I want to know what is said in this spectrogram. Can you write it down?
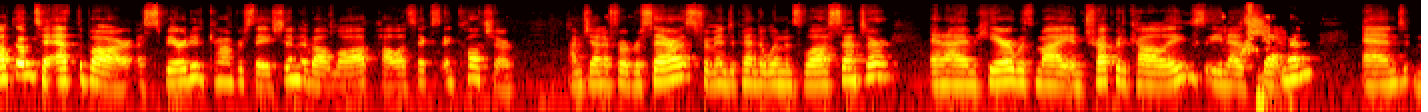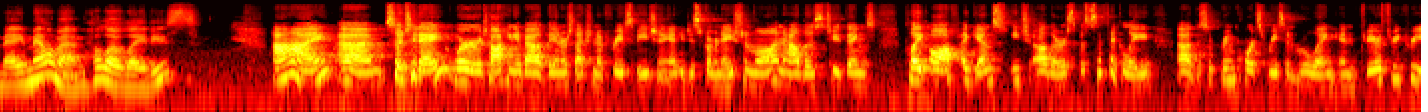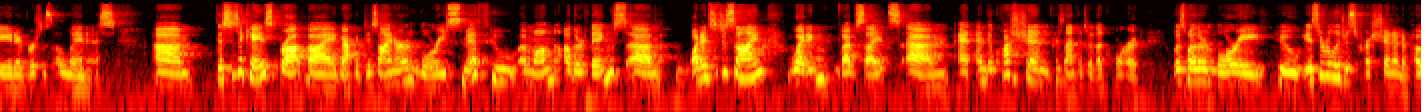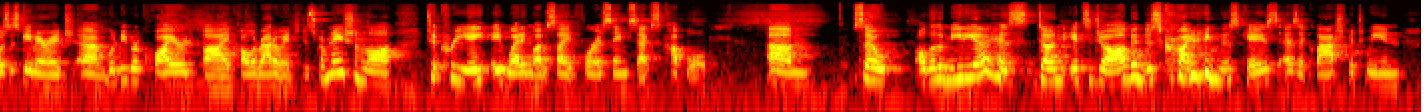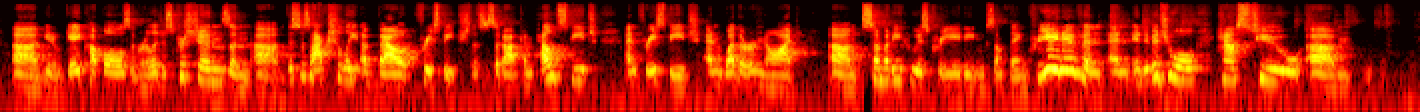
Welcome to At the Bar, a spirited conversation about law, politics, and culture. I'm Jennifer Braceras from Independent Women's Law Center, and I am here with my intrepid colleagues, Inez Stepman and May Mailman. Hello, ladies. Hi. Um, so today we're talking about the intersection of free speech and anti discrimination law and how those two things play off against each other, specifically uh, the Supreme Court's recent ruling in 303 Creative versus Elenis. Um, this is a case brought by graphic designer Lorie Smith, who, among other things, um, wanted to design wedding websites. Um, and, and, the question presented to the court was whether Lorie, who is a religious Christian and opposes gay marriage, um, would be required by Colorado anti discrimination law to create a wedding website for a same sex couple. Um, so, although the media has done its job in describing this case as a clash between uh, you know, gay couples and religious Christians. And uh, this is actually about free speech. This is about compelled speech and free speech, and whether or not um, somebody who is creating something creative and, and individual has to um,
